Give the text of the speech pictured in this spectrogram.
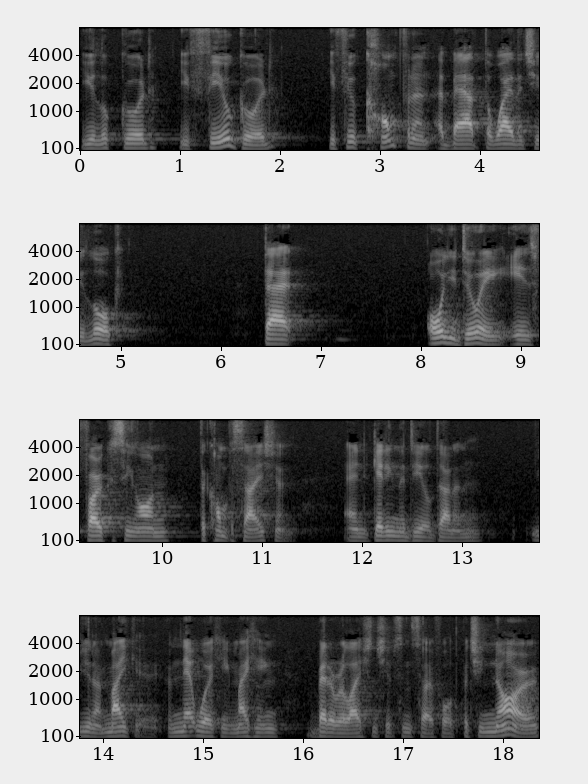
you look good, you feel good, you feel confident about the way that you look, that all you're doing is focusing on the conversation and getting the deal done and you know make networking making better relationships and so forth. But you know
